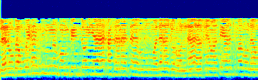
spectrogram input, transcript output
لنبوئنهم في الدنيا حسنة ولأجر الآخرة أكبر لو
